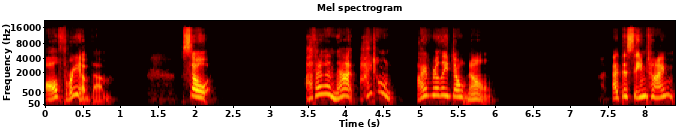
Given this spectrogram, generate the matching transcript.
All three of them. So, other than that, I don't, I really don't know. At the same time,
